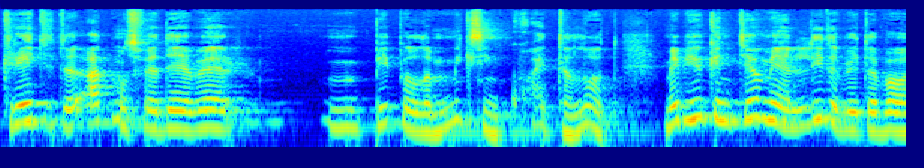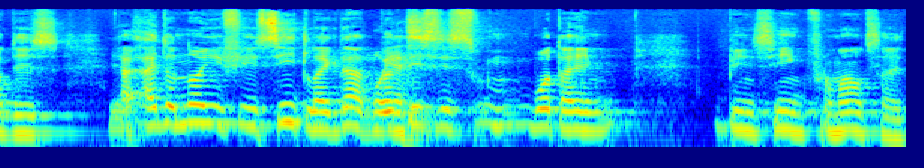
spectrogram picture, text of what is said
created an atmosphere there where people are mixing quite a lot. Maybe you can tell me a little bit about this. Yes. I, I don't know if you see it like that Oh, but yes. this is what i've been seeing from outside.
